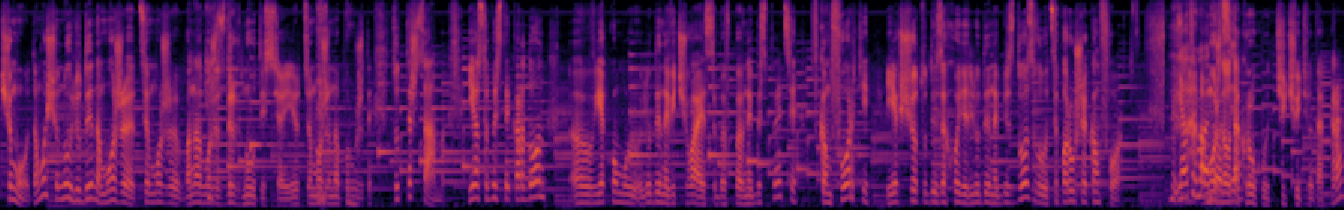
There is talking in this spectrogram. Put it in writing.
Чому? Тому що ну людина може, це може, вона може здригнутися, і це може напружити. Тут те ж саме. Є особистий кордон, е, в якому людина відчуває себе в певній безпеці, в комфорті. І якщо туди заходить людина без дозволу, це порушує комфорт. Я А можна дозвіл. отак руку чуть-чуть отак, ра?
